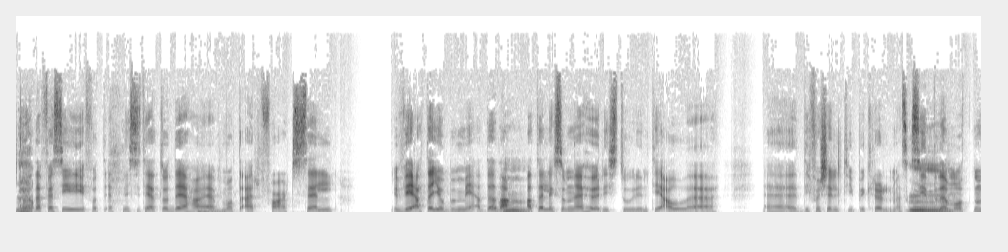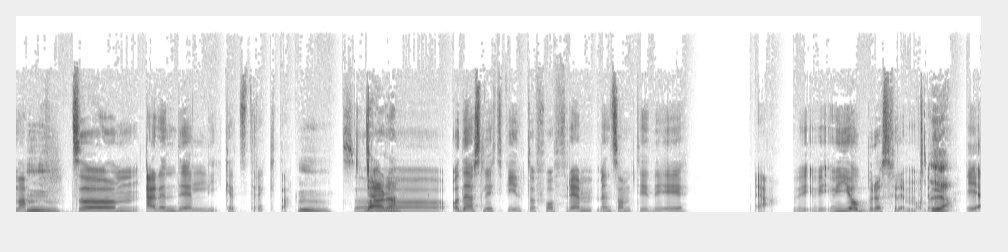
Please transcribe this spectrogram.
Ja. Derfor jeg sier til etnisitet, og det har jeg på en måte erfart selv ved at jeg jobber med det, da. Mm. At jeg liksom, når jeg hører historien til alle eh, de forskjellige typer si det på Mm. den måten, da, Mm, så mm, er det en del likhetstrekk, da. mm. Så, Det er det. Og, og det er også litt fint å få frem, men samtidig Ja, vi, vi, vi jobber oss fremover. Ja.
